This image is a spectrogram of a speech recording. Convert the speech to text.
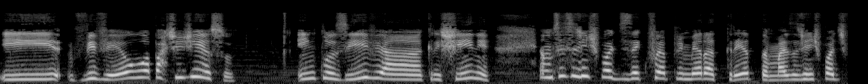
e viveu a partir disso. Inclusive, a Christine, eu não sei se a gente pode dizer que foi a primeira treta, mas a gente pode,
